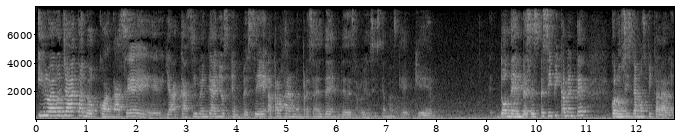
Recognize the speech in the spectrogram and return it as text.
Y luego ya cuando, cuando hace ya casi 20 años empecé a trabajar en una empresa de, de desarrollo de sistemas que, que, donde empecé específicamente con un sistema hospitalario.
